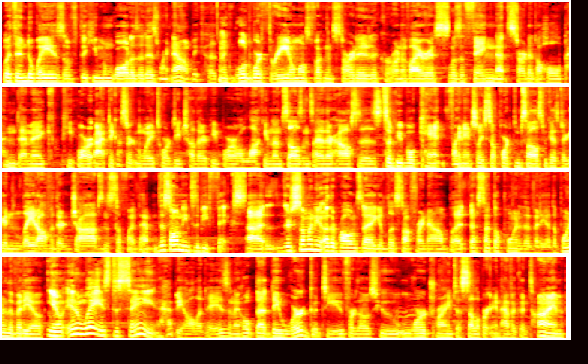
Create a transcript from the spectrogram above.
within the ways of the human world as it is right now. Because like World War Three almost fucking started. Coronavirus was a thing that started a whole pandemic. People are acting a certain way towards each other. People are locking themselves inside of their houses. Some people can't financially support themselves because they're getting laid off of their jobs and stuff like that. This all needs to be fixed. Uh, there's so many other problems that I could list off right now, but that's not the point of the video. The point of the video, you know, in a way, is to say happy holidays, and I hope that they were good to you for those who were trying to celebrate and have a good time,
